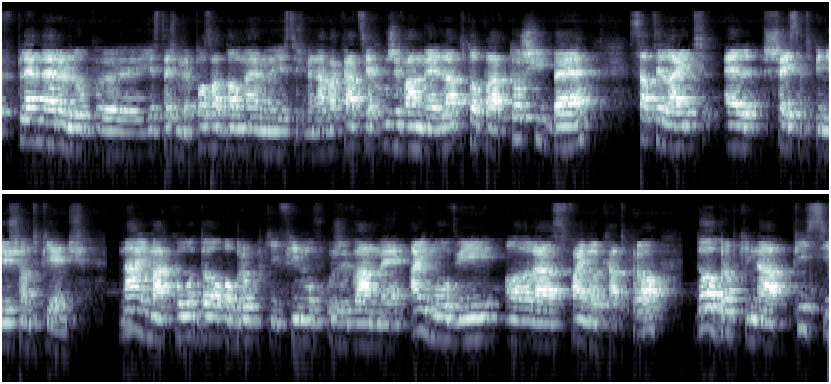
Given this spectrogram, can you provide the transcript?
w plener lub e, jesteśmy poza domem, jesteśmy na wakacjach, używamy laptopa Toshiba Satellite L655. Na iMacu do obróbki filmów używamy iMovie oraz Final Cut Pro. Do obróbki na PC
